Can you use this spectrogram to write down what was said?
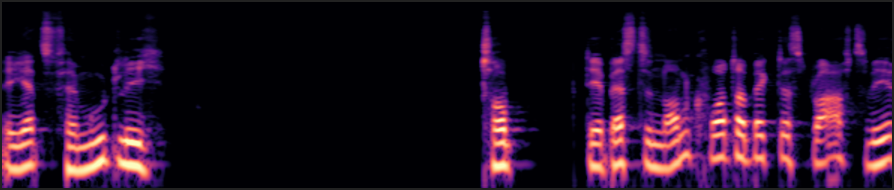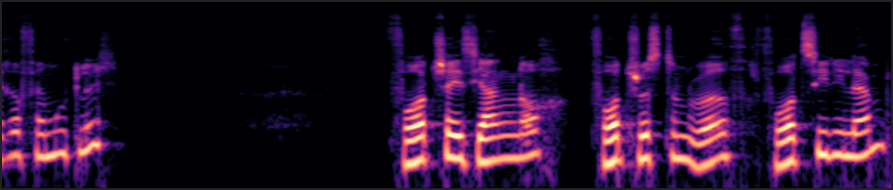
der jetzt vermutlich top der beste Non-Quarterback des Drafts wäre, vermutlich vor Chase Young noch, vor Tristan Worth, vor CD Lamb,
